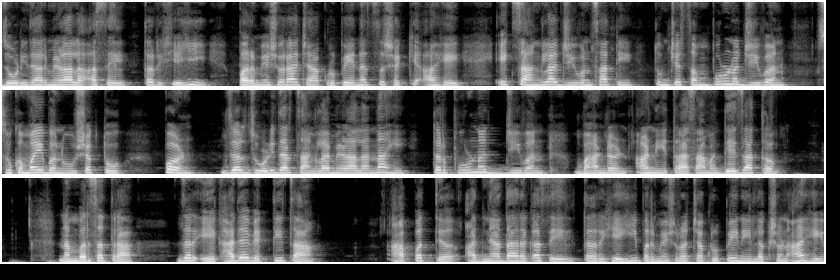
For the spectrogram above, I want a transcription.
जोडीदार मिळाला असेल तर हेही परमेश्वराच्या कृपेनंच शक्य आहे. एक चांगला जीवनसाथी तुमचे संपूर्ण जीवन सुखमय बनवू शकतो. पण जर जोडीदार चांगला मिळाला नाही तर पूर्ण जीवन भांडण आणि त्रासामध्ये जातं. नंबर सतरा. जर एखाद्या व्यक्तीचा आपत्य आज्ञाधारक असेल तर हेही परमेश्वराच्या कृपेने लक्षण आहे.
